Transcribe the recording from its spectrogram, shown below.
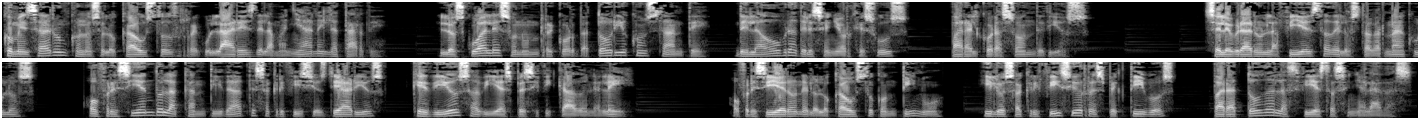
Comenzaron con los holocaustos regulares de la mañana y la tarde, los cuales son un recordatorio constante de la obra del Señor Jesús para el corazón de Dios celebraron la fiesta de los tabernáculos, ofreciendo la cantidad de sacrificios diarios que Dios había especificado en la ley. Ofrecieron el holocausto continuo y los sacrificios respectivos para todas las fiestas señaladas.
